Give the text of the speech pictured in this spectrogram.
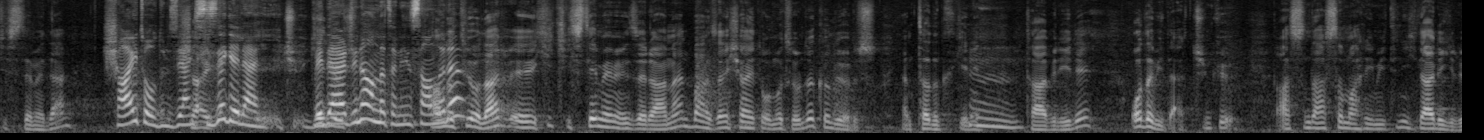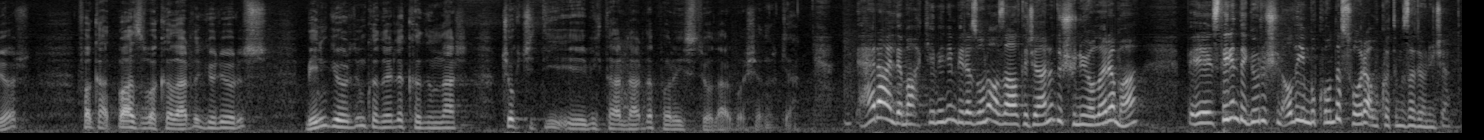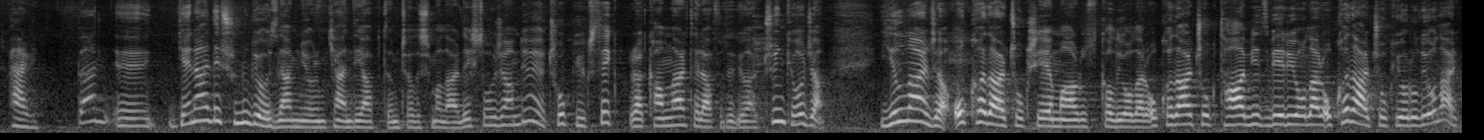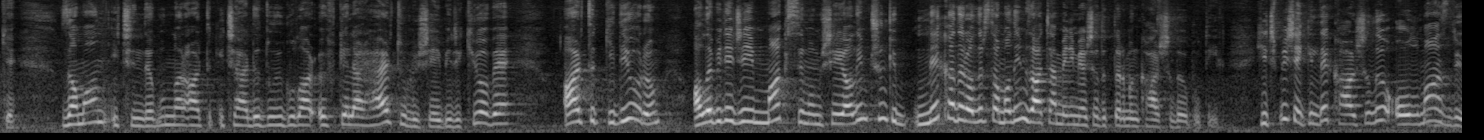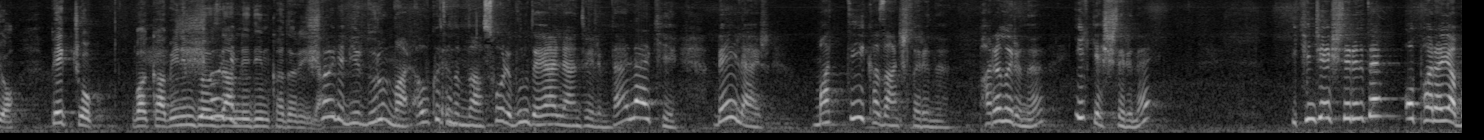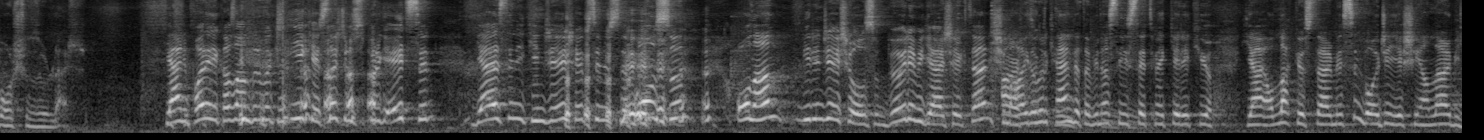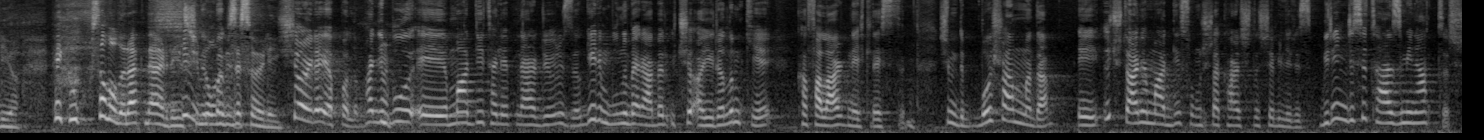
İstemeden. Şahit oldunuz yani Şahit. size gelen E, ç- ve derdini anlatan insanlara Anlatıyorlar. e, hiç istemememize rağmen bazen şahit olmak zorunda kalıyoruz. Yani tanık yeni Hmm. tabiriyle. O da bir dert. Çünkü aslında hasta mahremiyetinin ihlale giriyor. Fakat bazı vakalarda görüyoruz. Benim gördüğüm kadarıyla kadınlar çok ciddi e, miktarlarda para istiyorlar boşanırken. herhalde mahkemenin biraz onu azaltacağını düşünüyorlar ama e, senin de görüşün alayım bu konuda sonra avukatımıza döneceğim. Pervin. Ben e, genelde şunu gözlemliyorum kendi yaptığım çalışmalarda. İşte hocam diyor ya çok yüksek rakamlar telaffuz ediyorlar. Çünkü hocam yıllarca o kadar çok şeye maruz kalıyorlar, o kadar çok taviz veriyorlar, o kadar çok yoruluyorlar ki zaman içinde bunlar artık içeride duygular, öfkeler her türlü şey birikiyor ve artık gidiyorum alabileceğim maksimum şeyi alayım. Çünkü ne kadar alırsam alayım zaten benim yaşadıklarımın karşılığı bu değil. Hiçbir şekilde karşılığı olmaz diyor pek çok vaka benim Şöyle- gözlemlediğim kadarıyla. Şöyle bir durum var. Avukat hanımdan sonra bunu değerlendirelim. Derler ki beyler maddi kazançlarını, paralarını ilk eşlerine, ikinci eşlerini de o paraya borçludurlar. Yani parayı kazandırmak için ilk eş saçını süpürge etsin, gelsin ikinci eş hepsinin üstüne konsun, olan birinci eş olsun. Böyle mi gerçekten? Şimdi Artık ayrılırken de tabii nasıl hissetmek gerekiyor. Yani Allah göstermesin bu acıyı yaşayanlar biliyor. Peki hukuksal olarak neredeyiz? Şimdi, onu bakın, bize söyleyin. Şöyle yapalım. Hani bu e, maddi talepler diyoruz ya. Gelin bunu beraber üçe ayıralım ki kafalar netleşsin. Şimdi boşanmada e, üç tane maddi sonuçla karşılaşabiliriz. Birincisi tazminattır.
